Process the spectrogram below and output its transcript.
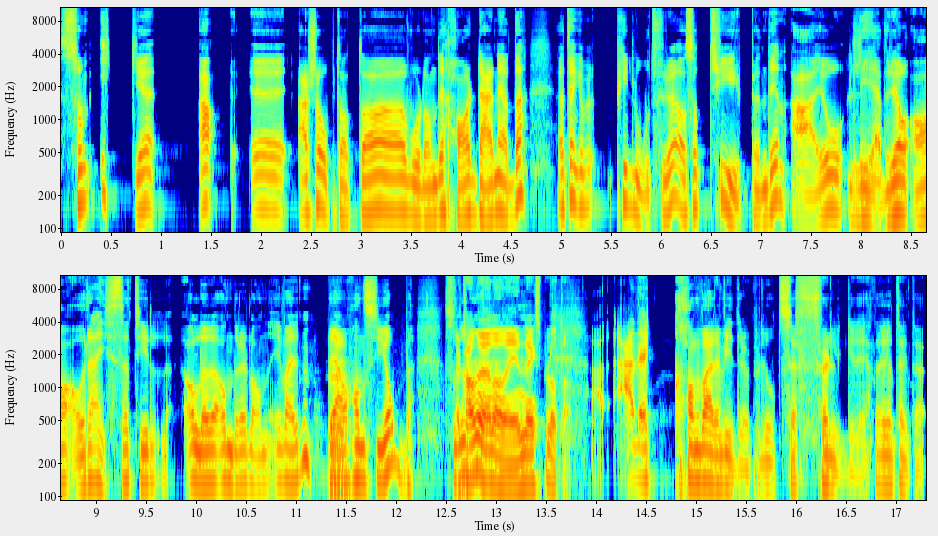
som ikke ja, eh, er så opptatt av hvordan de har der nede. Jeg tenker Pilotfrue, altså typen din, er jo, lever jo av å reise til alle andre land i verden. Det er jo hans jobb. Så Det kan jo en av de innenrikspilotene. Nei, det kan være en Widerøe-pilot, selvfølgelig. Det tenkte jeg.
